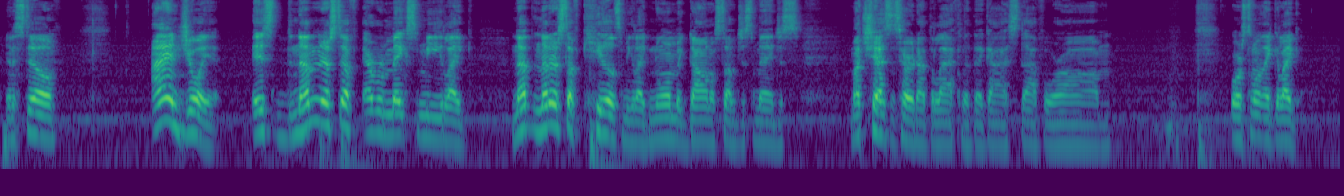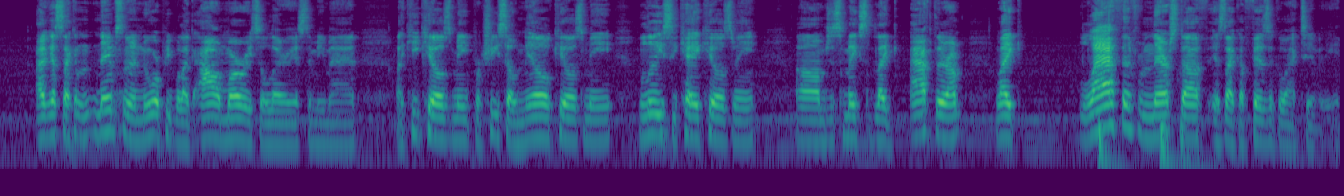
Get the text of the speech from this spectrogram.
and it's still, I enjoy it. It's none of their stuff ever makes me like, none, none of their stuff kills me like Norm Macdonald stuff. Just man, just my chest is hurt after laughing at that guy's stuff, or um, or something like like I guess I can name some of the newer people like Al Murray's hilarious to me, man. Like he kills me. Patrice O'Neal kills me. Louis C.K. kills me. Um, just makes like after I'm like laughing from their stuff is like a physical activity.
